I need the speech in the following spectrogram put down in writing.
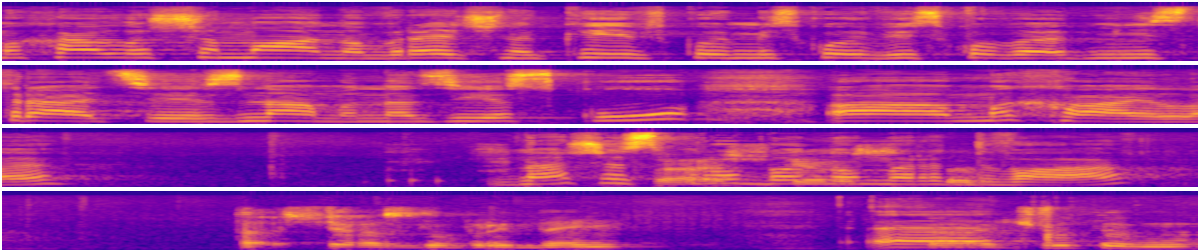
Михайло Шаманов, речник Київської міської військової адміністрації, з нами на зв'язку. Михайле, наша спроба раз, номер два. Та, ще раз добрий день. Е, Чути,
